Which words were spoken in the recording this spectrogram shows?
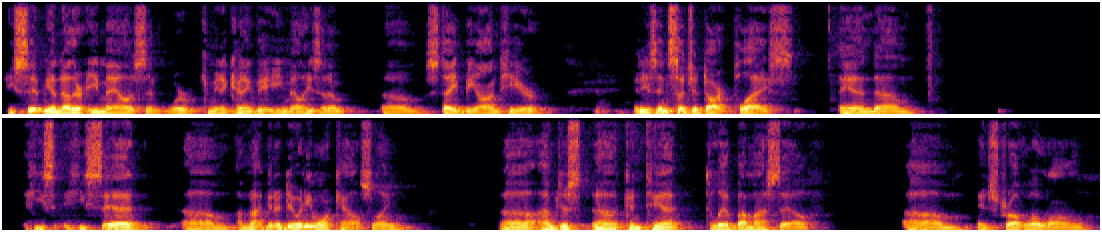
he sent me another email. He said, We're communicating via email. He's in a um, state beyond here. And he's in such a dark place. And um, he's, he said, I'm not going to do any more counseling. Uh, I'm just uh, content to live by myself um, and struggle along.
